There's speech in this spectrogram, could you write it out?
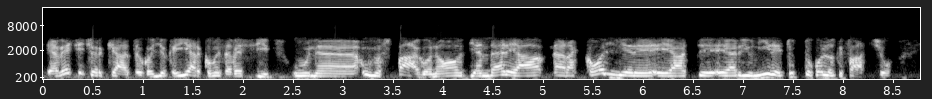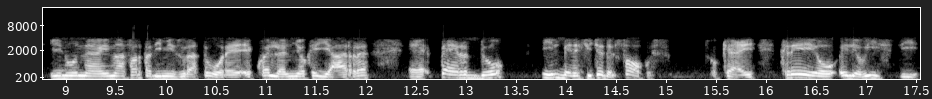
E avessi cercato con gli OKR come se avessi un, uh, uno spago, no? Di andare a, a raccogliere e a, e a, riunire tutto quello che faccio in, un, in, una sorta di misuratore e quello è il mio OKR, eh, perdo il beneficio del focus. Ok, creo e li ho visti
